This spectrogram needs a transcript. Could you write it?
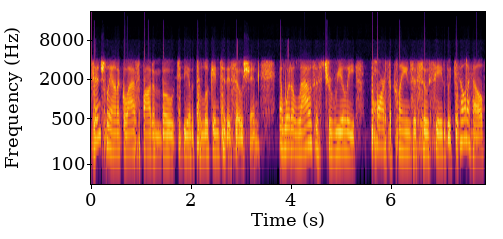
essentially on a glass bottom boat to be able to look into this ocean. And what allows us to really parse claims associated with telehealth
